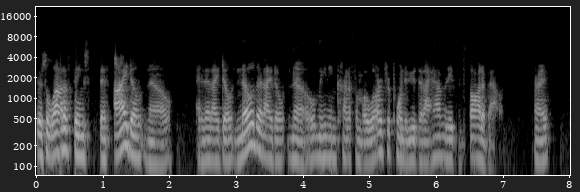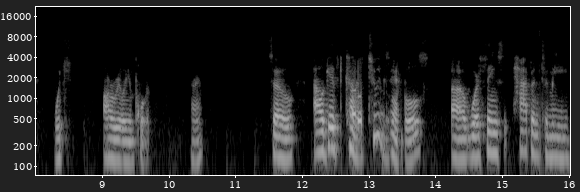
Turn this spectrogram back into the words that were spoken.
there's a lot of things that I don't know and that I don't know that I don't know, meaning kind of from a larger point of view that I haven't even thought about, right? Which are really important, right? So I'll give kind of two examples uh, where things happened to me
